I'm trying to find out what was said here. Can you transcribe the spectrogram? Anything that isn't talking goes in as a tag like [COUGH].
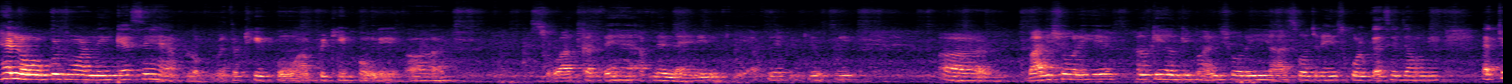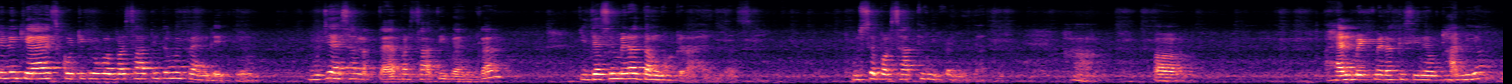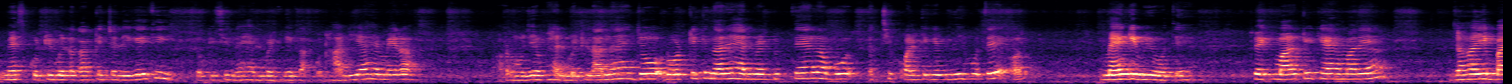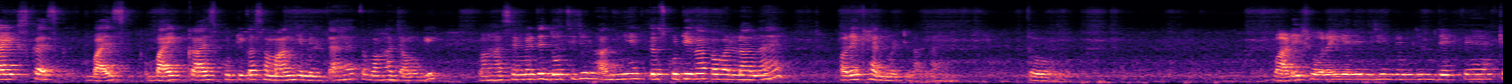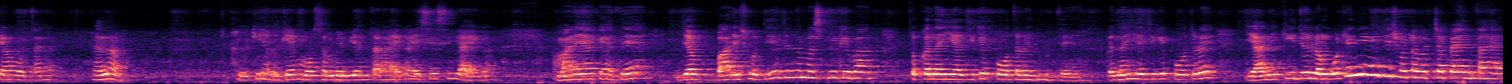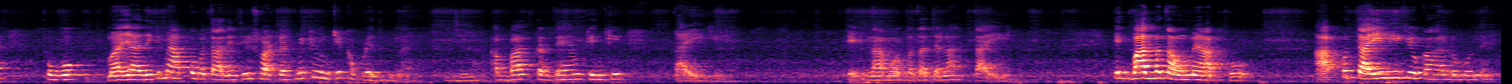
Hello good morning कैसे हैं आप लोग? मैं तो ठीक हूँ, आप भी ठीक होंगे। और शुरुआत करते हैं अपने नए दिन की, अपने वीडियो की। और बारिश हो रही है हल्की हल्की बारिश हो रही है। आज सोच रही हूँ स्कूल कैसे जाऊँगी। एक्चुअली क्या है, स्कूटी के ऊपर बरसाती तो मैं पहन लेती हूँ। मुझे ऐसा लगता है बरसाती पहनकर कि जैसे मेरा दम घुट रहा है अंदर से। मुझसे बरसाती नहीं पहनी जाती। हाँ और हेलमेट मेरा किसी ने उठा लिया। मैं स्कूटी में लगा के चली गई थी तो किसी ने हेलमेट निकाल उठा लिया है मेरा। और मुझे अब हेलमेट लाना है। जो रोड के किनारे हेलमेट बिकते हैं ना, वो अच्छी क्वालिटी के भी नहीं होते और महँगे भी होते हैं। तो एक मार्केट है हमारे यहाँ, जहाँ ये बाइक्स का बाइक बाइक का, स्कूटी का सामान ही मिलता है तो वहाँ जाऊँगी। वहाँ से मुझे दो चीज़ें लानी है तो स्कूटी का कवर लाना है और एक हेलमेट लाना है। तो बारिश हो रही है रिम झिम देखते हैं क्या होता है है ना? हल्की हल्के मौसम में भी अंतर आएगा इसी से आएगा। हमारे यहाँ कहते हैं जब बारिश होती है जन्माष्टमी के बाद तो कन्हैया जी के पोतड़े धुलते हैं। कन्हैया जी के पोतड़े यानी कि जो लंगोटे नहीं होती छोटा बच्चा पहनता है तो वो यानी कि मैं आपको बता देती हूँ शॉर्टकट में कि उनके कपड़े धुलना है। जी। हाँ अब बात करते हैं हम किन की? ताई की। एक नाम और पता चला ताई। एक बात बताऊँ मैं आपको। आपको ताई ही क्यों कहा लोगों ने?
